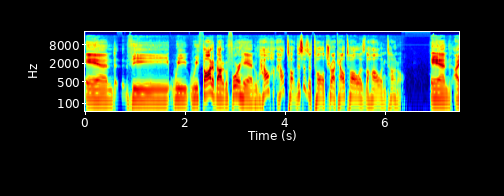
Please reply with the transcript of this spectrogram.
and the we we thought about it beforehand. How how tall? This is a tall truck. How tall is the Holland Tunnel? And I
